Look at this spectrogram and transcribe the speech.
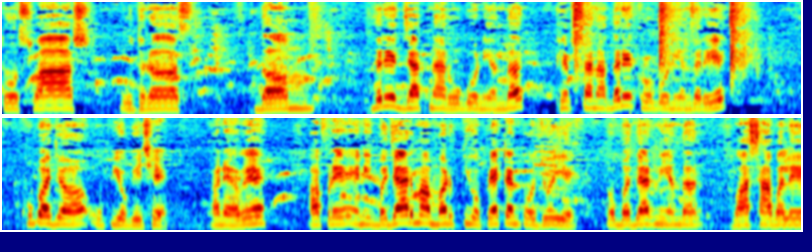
તો શ્વાસ, ઉધરસ, દમ, દરેક જાતના રોગોની અંદર, ફેફસાના દરેક રોગોની અંદર એ ખૂબ જ ઉપયોગી છે. અને હવે આપણે એની બજારમાં મળતીઓ તો જોઈએ, તો બજારની અંદર વાસાવલે,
